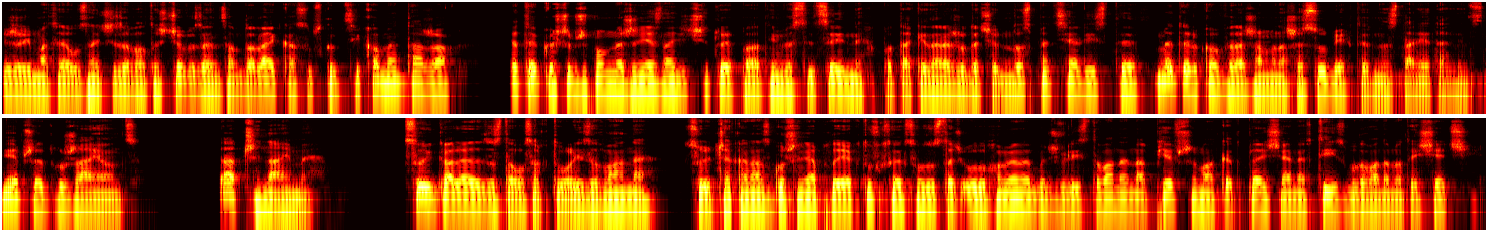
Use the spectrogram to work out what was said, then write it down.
Jeżeli materiał uznajecie za wartościowy, zachęcam do lajka, subskrypcji, komentarza. Ja tylko jeszcze przypomnę, że nie znajdziecie tutaj porad inwestycyjnych, bo takie należy udać do specjalisty. My tylko wyrażamy nasze subiektywne zdanie, tak więc nie przedłużając, zaczynajmy. Sój galery zostało zaktualizowane. Sój czeka na zgłoszenia projektów, które chcą zostać uruchomione bądź wylistowane na pierwszym marketplace NFT zbudowanym na tej sieci.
